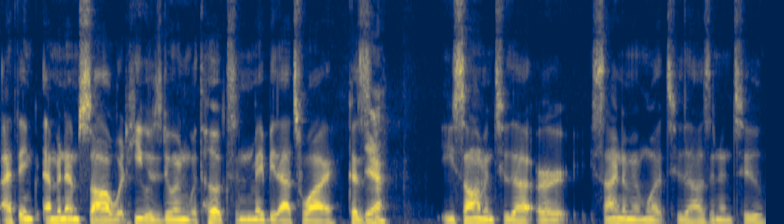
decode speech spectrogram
I think Eminem saw what he was doing with hooks and maybe that's why cuz Yeah. he saw him in two that or signed him in what 2002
